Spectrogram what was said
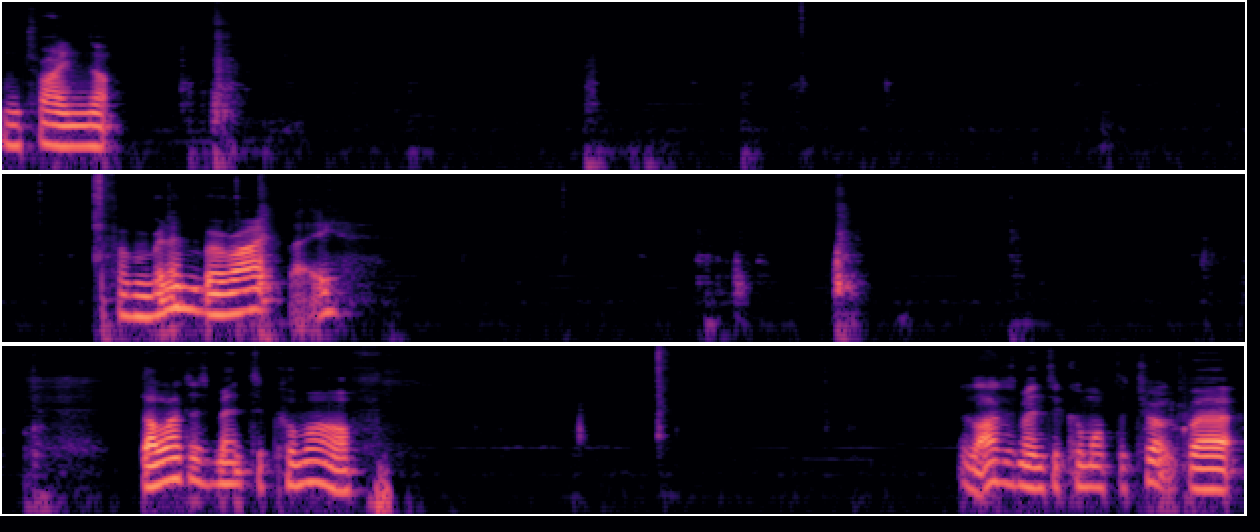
I'm trying not I remember rightly, the ladder's meant to come off. The ladder's meant to come off the truck, but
